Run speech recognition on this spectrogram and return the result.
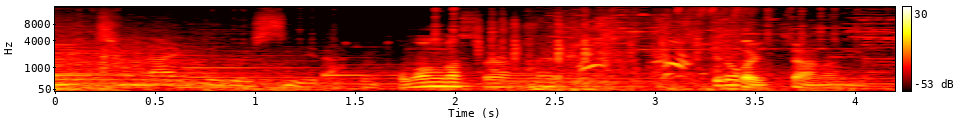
미쳐 날뛰고 있습니다. 좀 도망갔어야 할 필요가 있지 않았나.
